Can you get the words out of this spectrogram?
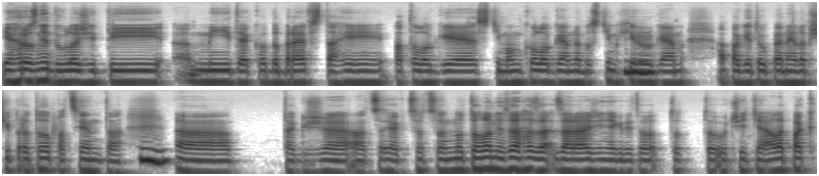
je hrozně důležitý eh, mít jako dobré vztahy patologie s tím onkologem nebo s tím mhm. chirurgem mm. a pak je to úplně nejlepší pro toho pacienta. Mm. Uh, takže a co, jak, co, co, no tohle mě zaráží někdy, to, to, to určitě, ale pak,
